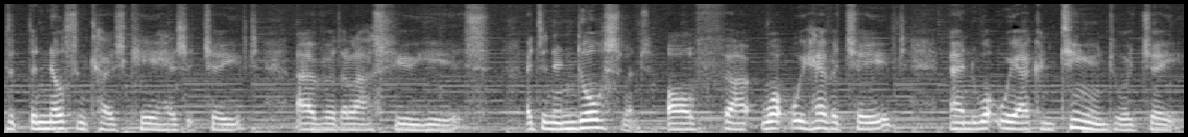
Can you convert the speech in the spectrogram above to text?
that the Nelson Coast Care has achieved over the last few years. It's an endorsement of uh, what we have achieved and what we are continuing to achieve.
